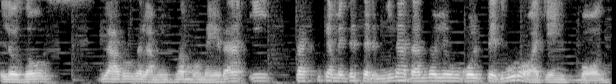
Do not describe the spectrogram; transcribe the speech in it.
los dos lados de la misma moneda y prácticamente termina dándole un golpe duro a James Bond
